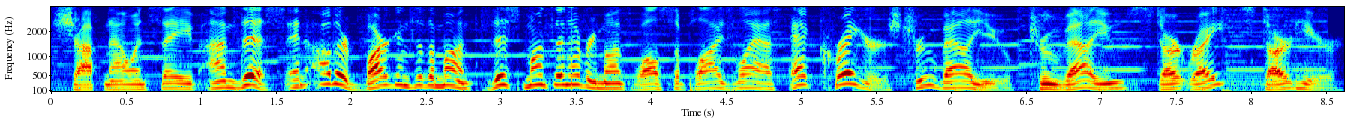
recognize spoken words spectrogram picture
Shop now and save on this and other bargains of the month this month and every month while supplies last at Krager's True Value. True Value, start right, start here.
